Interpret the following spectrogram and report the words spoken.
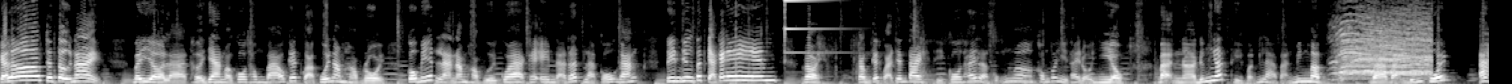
Cả lớp trật tự này. Bây giờ là thời gian mà cô thông báo kết quả cuối năm học rồi. Cô biết là năm học vừa qua các em đã rất là cố gắng. Tin dương tất cả các em. Rồi, cầm kết quả trên tay thì cô thấy là cũng ờ, không có gì thay đổi nhiều. Bạn à, đứng nhất thì vẫn là bạn Minh Mập Và bạn đứng cuối. À,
